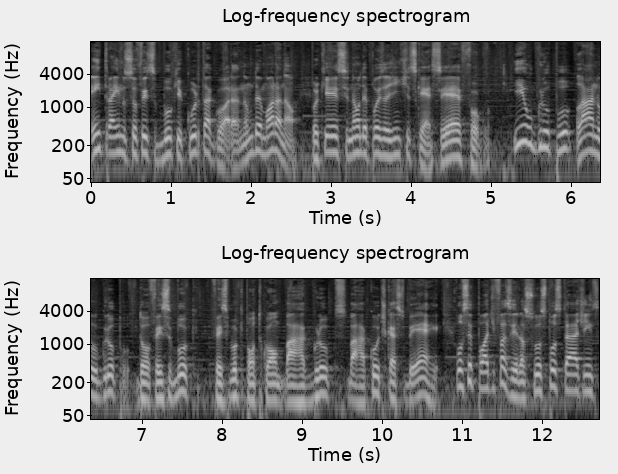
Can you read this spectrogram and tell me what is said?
Entra aí no seu Facebook e curta agora. Não demora não porque senão depois a gente esquece, é fogo. E o grupo, lá no grupo do Facebook, facebook.com.br groups.cultcastbr, você pode fazer as suas postagens,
